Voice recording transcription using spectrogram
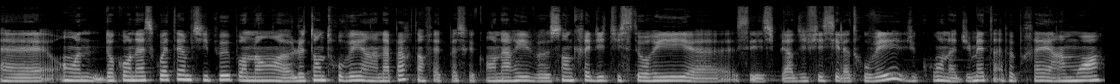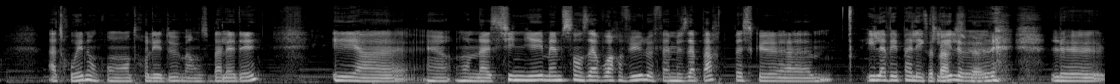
Euh, on, donc on a squatté un petit peu pendant euh, le temps de trouver un appart en fait parce que quand on arrive sans crédit history euh, c'est super difficile à trouver. Du coup on a dû mettre à peu près un mois à trouver. Donc entre les deux ben, on se baladait. Et on a signé même sans avoir vu le fameux appart parce que il n'avait pas les clés, le, le,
